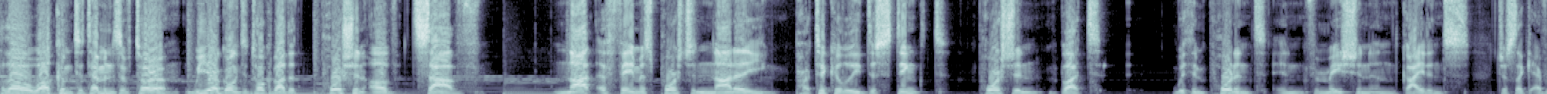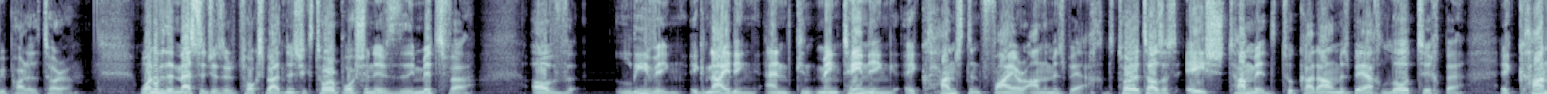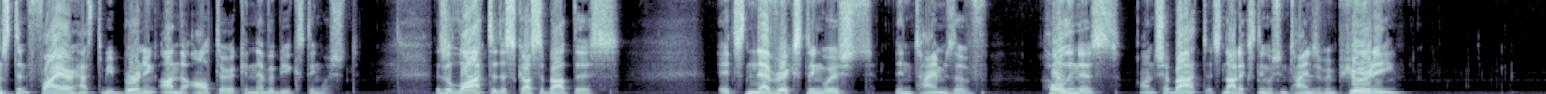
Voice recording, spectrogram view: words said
Hello, welcome to 10 Minutes of Torah. We are going to talk about the portion of Tzav. Not a famous portion, not a particularly distinct portion, but with important information and guidance, just like every part of the Torah. One of the messages that talks about in this week's Torah portion is the mitzvah of leaving, igniting, and maintaining a constant fire on the Mizbeach. The Torah tells us, Eish tamid tukad al Mizbeach lo tichbe. A constant fire has to be burning on the altar, it can never be extinguished. There's a lot to discuss about this. It's never extinguished in times of holiness, on Shabbat. It's not extinguished in times of impurity.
